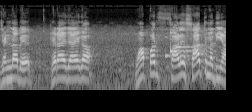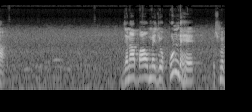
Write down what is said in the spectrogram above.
झंडा फहराया जाएगा। वहाँ पर साढ़े सात नदियाँ जनापाव में जो कुंड है, उसमें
